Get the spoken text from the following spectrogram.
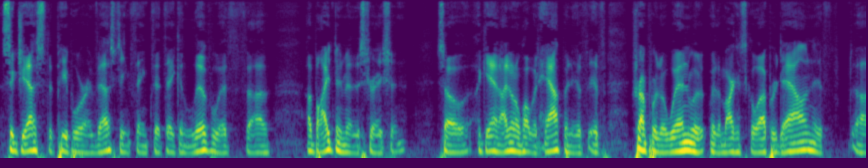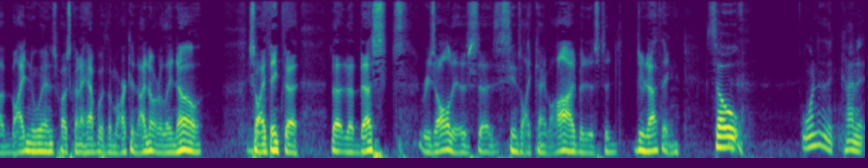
suggest that people who are investing think that they can live with uh, a Biden administration. So again, I don't know what would happen if, if Trump were to win, would, would the markets go up or down? If uh, Biden wins, what's going to happen with the market? I don't really know. So I think the the, the best result is uh, seems like kind of odd, but is to do nothing. So one of the kind of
